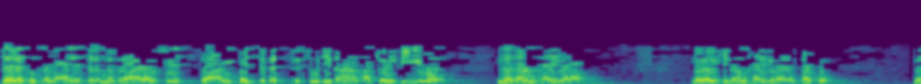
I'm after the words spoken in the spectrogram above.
da je Resul sallallahu alaihi sallam nabrajao šest stvari koje će desiti sudnji dan, a to je bilo na dan Hajbera. Na veliki dan Hajbera, je tako? Na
